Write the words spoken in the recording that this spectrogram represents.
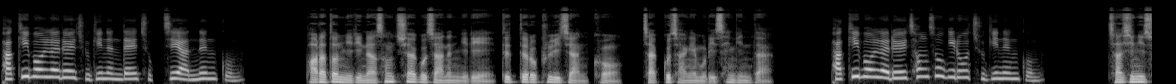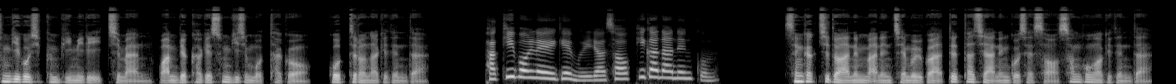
바퀴벌레를 죽이는데 죽지 않는 꿈. 바라던 일이나 성취하고자 하는 일이 뜻대로 풀리지 않고 자꾸 장애물이 생긴다. 바퀴벌레를 청소기로 죽이는 꿈. 자신이 숨기고 싶은 비밀이 있지만 완벽하게 숨기지 못하고 곧 드러나게 된다. 바퀴벌레에게 물려서 피가 나는 꿈. 생각지도 않은 많은 재물과 뜻하지 않은 곳에서 성공하게 된다.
